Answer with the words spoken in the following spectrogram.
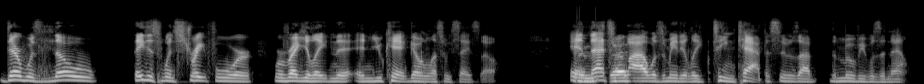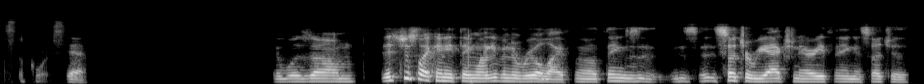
there was no They just went straight for we're regulating it, and you can't go unless we say so. And, And that's that- why I was immediately Team Cap as soon as I the movie was announced. Of course. Yeah. It was um it's just like anything, like even in real life, you know, things it's, it's such a reactionary thing and such a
